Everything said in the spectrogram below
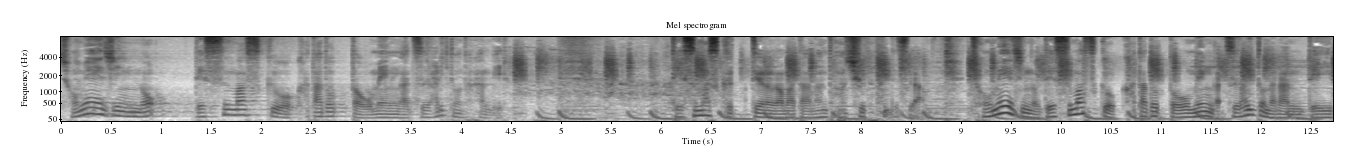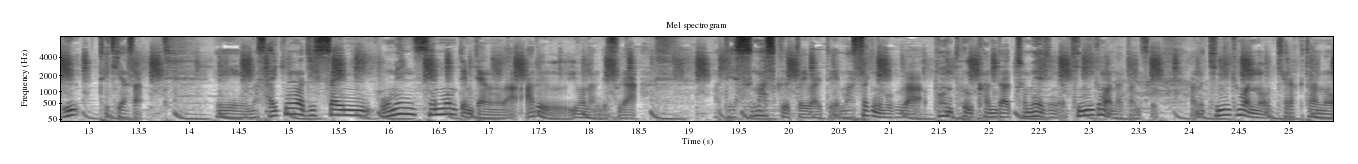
著名人のデスマスクをかたどったお面がずらりと並んでいる。デスマスクっていうのがまた何ともシュールなんですが著名人のデスマスクをかたどったお面がずらりと並んでいる敵屋さん。えー、まあ、最近は実際にお面専門店みたいなのがあるようなんですが、まあ、デスマスクと言われて真っ先に僕がポンと浮かんだ著名人が筋肉マンだったんですけどあの筋肉マンのキャラクターの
